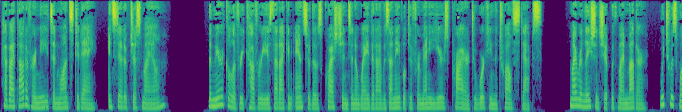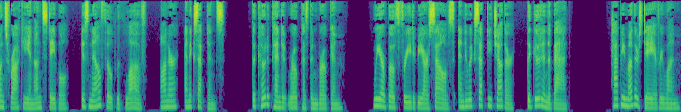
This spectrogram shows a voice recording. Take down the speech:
Have I thought of her needs and wants today, instead of just my own? The miracle of recovery is that I can answer those questions in a way that I was unable to for many years prior to working the 12 steps. My relationship with my mother, which was once rocky and unstable, is now filled with love, honor, and acceptance. The codependent rope has been broken. We are both free to be ourselves and to accept each other, the good and the bad. Happy Mother's Day, everyone.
